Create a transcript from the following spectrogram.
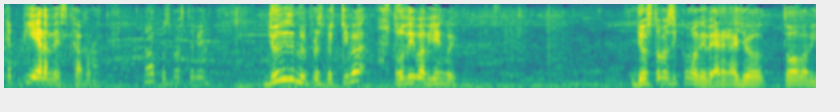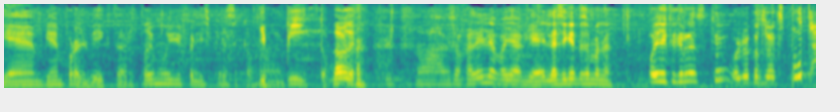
¿Qué pierdes, cabrón? No, pues va, está bien. Yo desde mi perspectiva, todo iba bien, güey. Yo estaba así como de verga, yo, todo va bien, bien por el Víctor. Estoy muy feliz por ese cabrón. Y pito. No, de, no, pues ojalá y le vaya bien. La siguiente semana, oye, ¿qué crees? ¿Qué? Volvió con su ex. ¡Puta!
